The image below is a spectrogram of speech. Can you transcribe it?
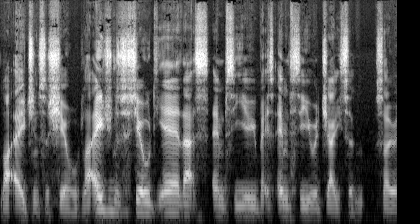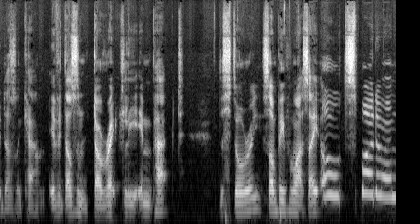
like Agents of Shield. Like Agents of Shield, yeah, that's MCU, but it's MCU adjacent, so it doesn't count. If it doesn't directly impact the story, some people might say, "Oh, Spider Man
